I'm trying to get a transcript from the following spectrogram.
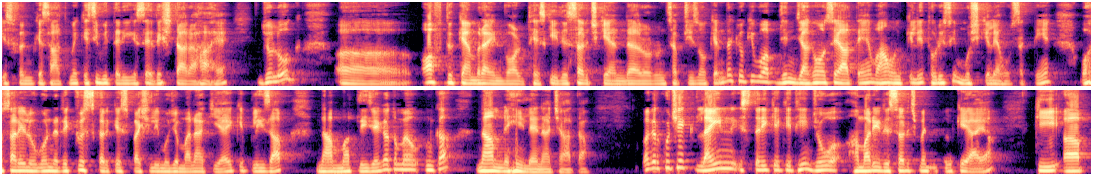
इस फ़िल्म के साथ में किसी भी तरीके से रिश्ता रहा है। जो लोग ऑफ़ द कैमरा इन्वॉल्व थे इसकी रिसर्च के अंदर और उन सब चीज़ों के अंदर क्योंकि वो अब जिन जगहों से आते हैं वहाँ उनके लिए थोड़ी सी मुश्किलें हो सकती हैं। बहुत सारे लोगों ने रिक्वेस्ट करके स्पेशली मुझे मना किया है कि प्लीज़ आप नाम मत लीजिएगा तो मैं उनका नाम नहीं लेना चाहता। मगर कुछ एक लाइन इस तरीके की थी जो हमारी रिसर्च में निकल के आया कि आप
